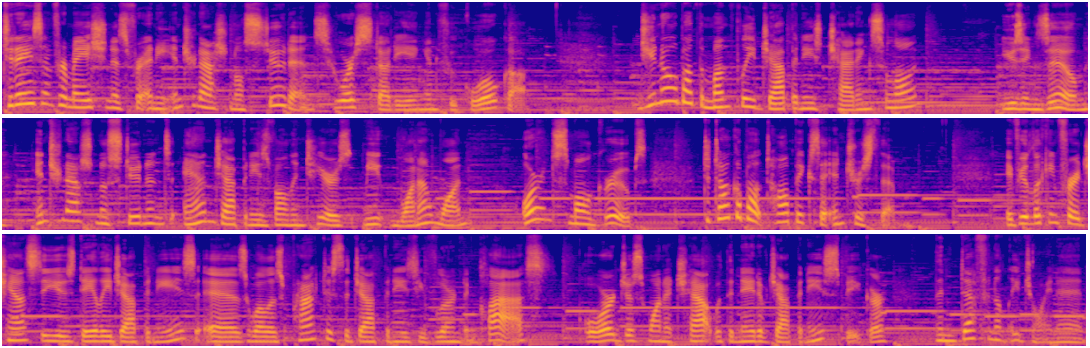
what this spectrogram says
Today's information is for any international students who are studying in Fukuoka. Do you know about the monthly Japanese chatting salon? Using Zoom, international students and Japanese volunteers meet one on one or in small groups to talk about topics that interest them. If you're looking for a chance to use daily Japanese as well as practice the Japanese you've learned in class, or just want to chat with a native Japanese speaker, then definitely join in.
